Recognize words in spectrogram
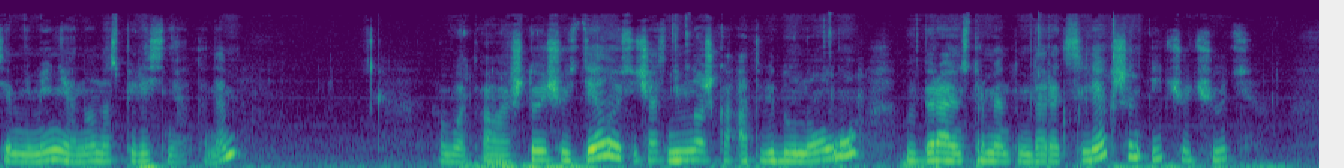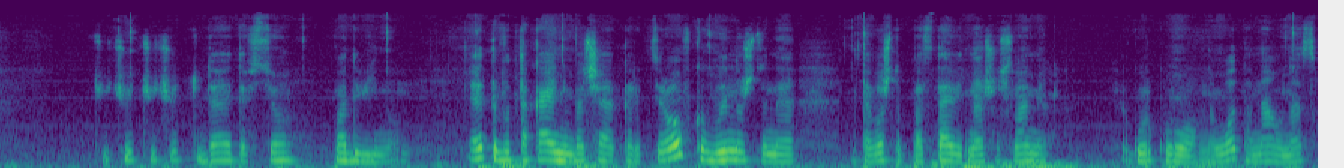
тем не менее, оно у нас переснято, да? Вот. А что еще сделаю? Сейчас немножко отведу ногу, выбираю инструментом Direct Selection и чуть-чуть, чуть-чуть, чуть-чуть туда это все подвину. Это вот такая небольшая корректировка, вынужденная для того, чтобы поставить нашу с вами фигурку ровно. Вот она у нас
